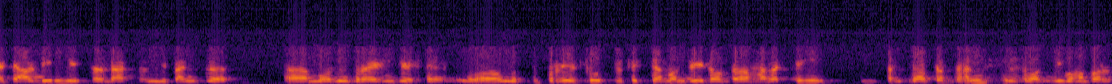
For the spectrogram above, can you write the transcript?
एचआरडी मिनिस्टर डॉक्टर निशंक मौजूद रहेंगे। उत्तर प्रदेश उच्च शिक्षा मंत्री डॉक्टर हरक सिंह डॉक्टर धन सिंह भी वहाँ पर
